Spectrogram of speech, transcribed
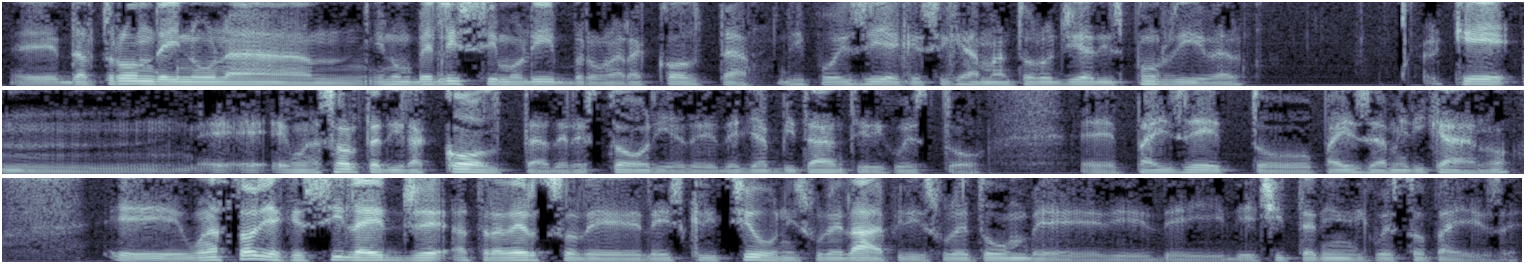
D'altronde in, una, in un bellissimo libro, una raccolta di poesie che si chiama Antologia di Spoon River, che mh, è, una sorta di raccolta delle storie de, degli abitanti di questo eh, paesetto, paese americano, e una storia che si legge attraverso le, le iscrizioni sulle lapidi, sulle tombe di, dei, dei, cittadini di questo paese.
